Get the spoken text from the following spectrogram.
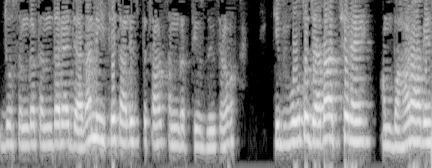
जो संगत अंदर है, ज़्यादा नहीं थे चालीस पचास संगत थी उस दिन से कि वो तो ज़्यादा अच्छे रहे। हम बाहर आ गए।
